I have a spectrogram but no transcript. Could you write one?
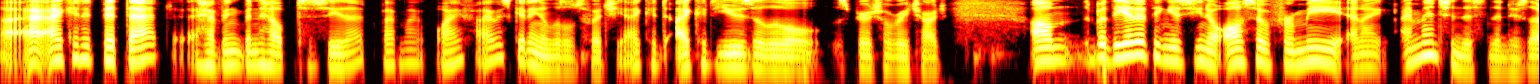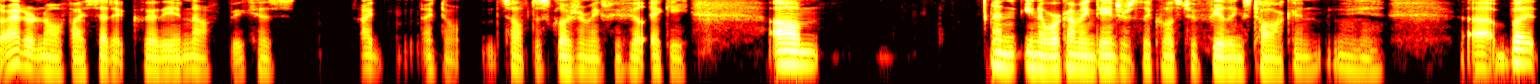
I, I can admit that, having been helped to see that by my wife, I was getting a little twitchy. I could, I could use a little spiritual recharge. Um, but the other thing is, you know, also for me, and I, I mentioned this in the newsletter. I don't know if I said it clearly enough because I, I don't. Self disclosure makes me feel icky. Um, and you know, we're coming dangerously close to feelings talk, and. Uh, but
